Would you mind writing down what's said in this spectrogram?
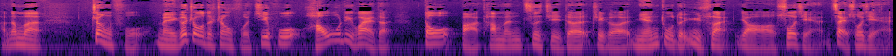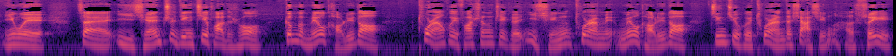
啊。那么政府每个州的政府几乎毫无例外的。都把他们自己的这个年度的预算要缩减再缩减，因为在以前制定计划的时候，根本没有考虑到突然会发生这个疫情，突然没没有考虑到经济会突然的下行啊，所以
